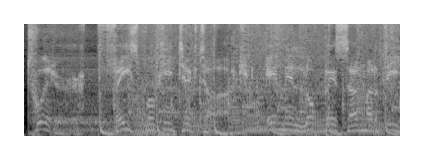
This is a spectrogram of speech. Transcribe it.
Twitter, Facebook y TikTok. M. López San Martín.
